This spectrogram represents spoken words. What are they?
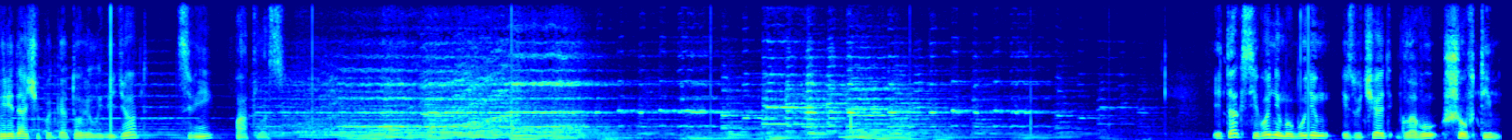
Передачу подготовил и ведет Цви Патлас. Итак, сегодня мы будем изучать главу Шофтим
